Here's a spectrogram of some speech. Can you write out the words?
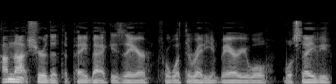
I'm not sure that the payback is there for what the radiant barrier will, will save you.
